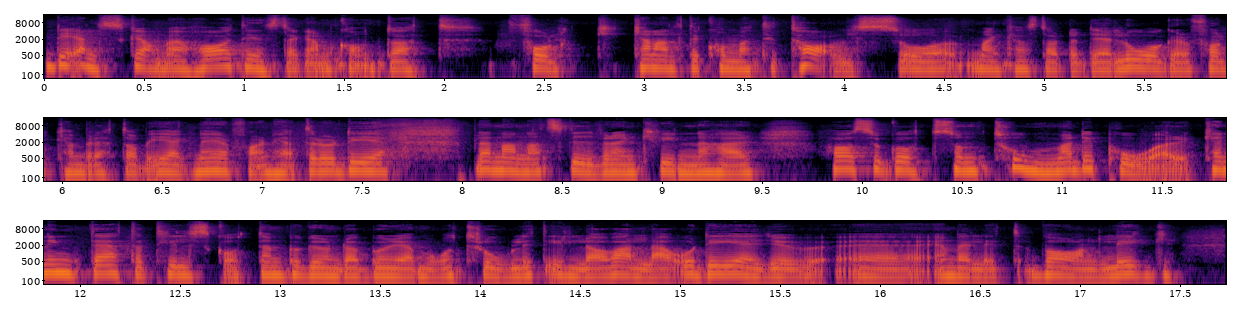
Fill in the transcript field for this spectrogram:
Det älskar jag med att ha ett Instagramkonto, att folk kan alltid komma till tals och man kan starta dialoger och folk kan berätta om egna erfarenheter. Och det bland annat skriver en kvinna här, har så gott som tomma depåer, kan inte äta tillskotten på grund av att börja må otroligt illa av alla. Och det är ju eh, en väldigt vanlig är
